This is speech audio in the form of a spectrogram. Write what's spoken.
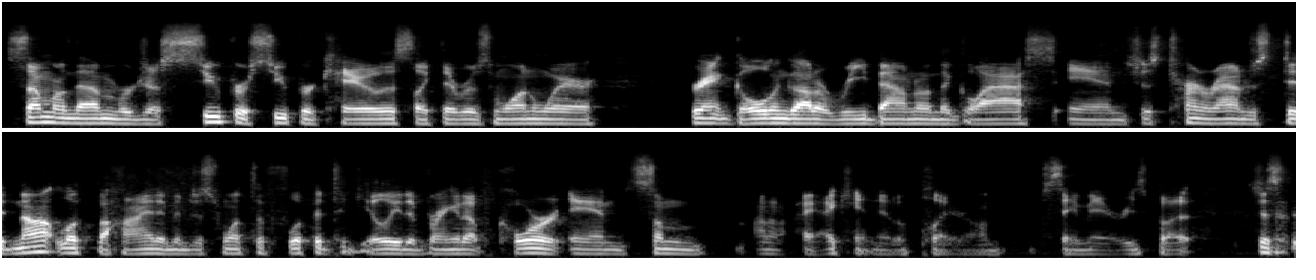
Some of them were just super, super careless. Like there was one where Grant Golden got a rebound on the glass and just turned around, just did not look behind him and just went to flip it to Gilly to bring it up court. And some, I don't I, can't name a player on St. Mary's, but just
